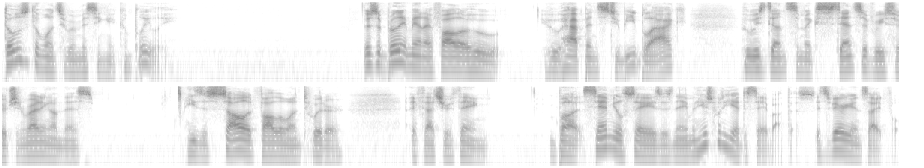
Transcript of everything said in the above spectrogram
those are the ones who are missing it completely. There's a brilliant man I follow who who happens to be black, who has done some extensive research and writing on this. He's a solid follow on Twitter, if that's your thing. But Samuel Sey is his name, and here's what he had to say about this. It's very insightful.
